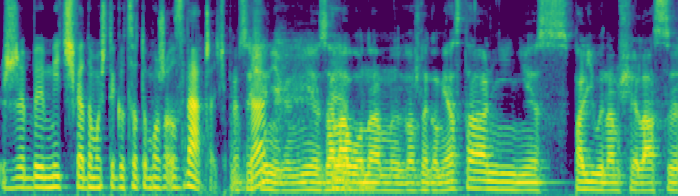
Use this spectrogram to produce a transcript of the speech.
żeby mieć świadomość tego, co to może oznaczać. Prawda? W sensie, nie wiem, nie zalało nam ważnego miasta, ani nie spaliły nam się lasy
